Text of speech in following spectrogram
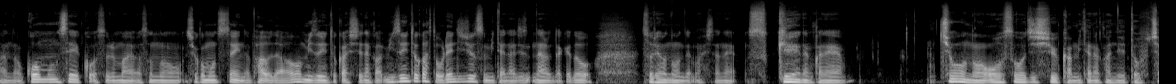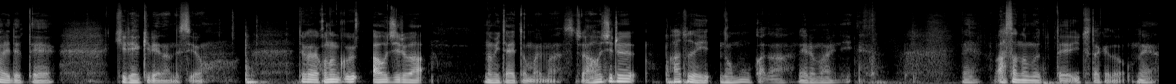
あの肛門成功する前はその食物繊維のパウダーを水に溶かしてなんか水に溶かすとオレンジジュースみたいな味になるんだけどそれを飲んでましたね。すっげえなんかね腸の大掃除習慣みたいな感じでどっちゃり出て綺麗綺麗なんですよ。ということでこの青汁は飲みたいと思います。ちょっと青汁後で飲もうかな寝る前に。ね朝飲むって言ってたけどね。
